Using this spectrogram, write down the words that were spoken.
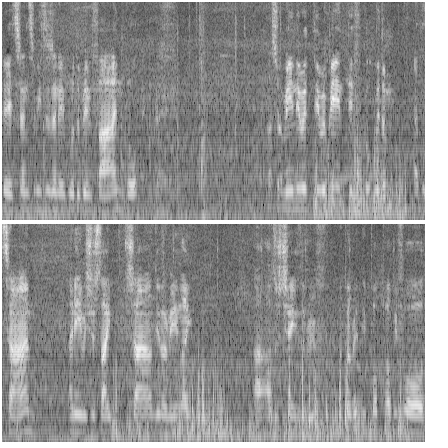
30 centimeters and it would have been fine. But that's what I mean. They were they were being difficult with him at the time, and he was just like sound. You know what I mean? Like "I- I'll just change the roof. Probably, they prob- probably thought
